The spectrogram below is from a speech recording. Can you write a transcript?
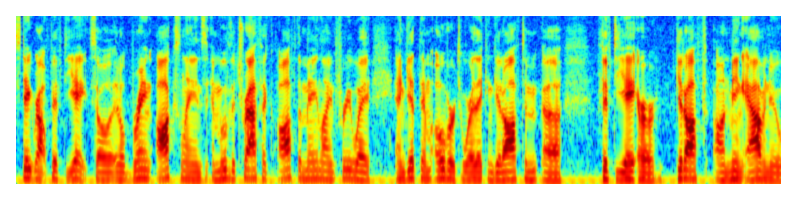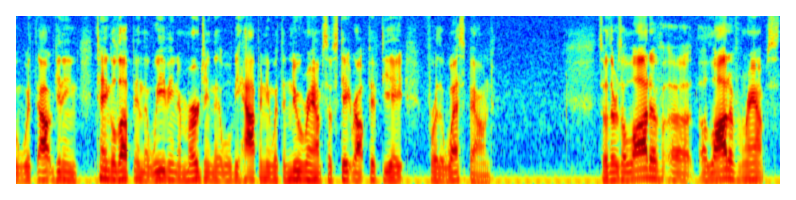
State Route 58. So it'll bring aux lanes and move the traffic off the mainline freeway and get them over to where they can get off to uh, 58 or get off on Ming Avenue without getting tangled up in the weaving and merging that will be happening with the new ramps of State Route 58 for the westbound. So there's a lot of uh, a lot of ramps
